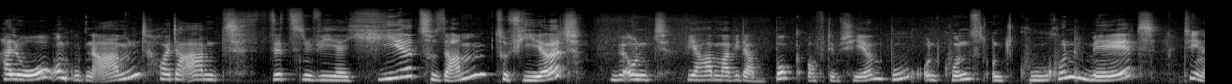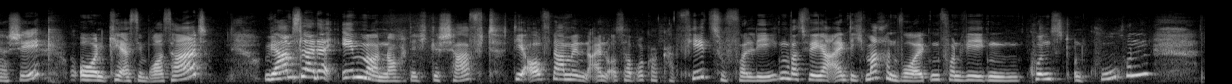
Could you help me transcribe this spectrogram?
Hallo und guten Abend. Heute Abend sitzen wir hier zusammen zu viert und wir haben mal wieder Book auf dem Schirm, Buch und Kunst und Kuchen mit Tina Schick und Kerstin Brossart. Und wir haben es leider immer noch nicht geschafft, die Aufnahme in ein Osnabrücker Café zu verlegen, was wir ja eigentlich machen wollten, von wegen Kunst und Kuchen.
